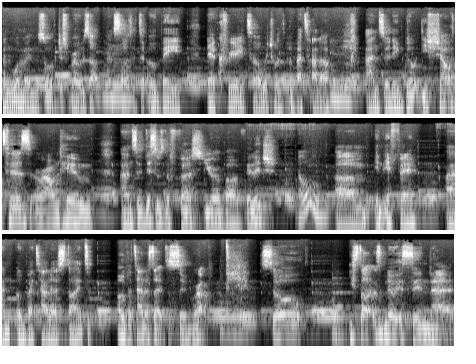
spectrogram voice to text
and woman sort of just rose up Mhm. and started to obey their creator, which was Obatala. Mhm. And so they built these shelters around him. And so this was the first Yoruba village Oh. um, in Ife. And Obatala started to, Obatala started to sober up. So he starts noticing that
